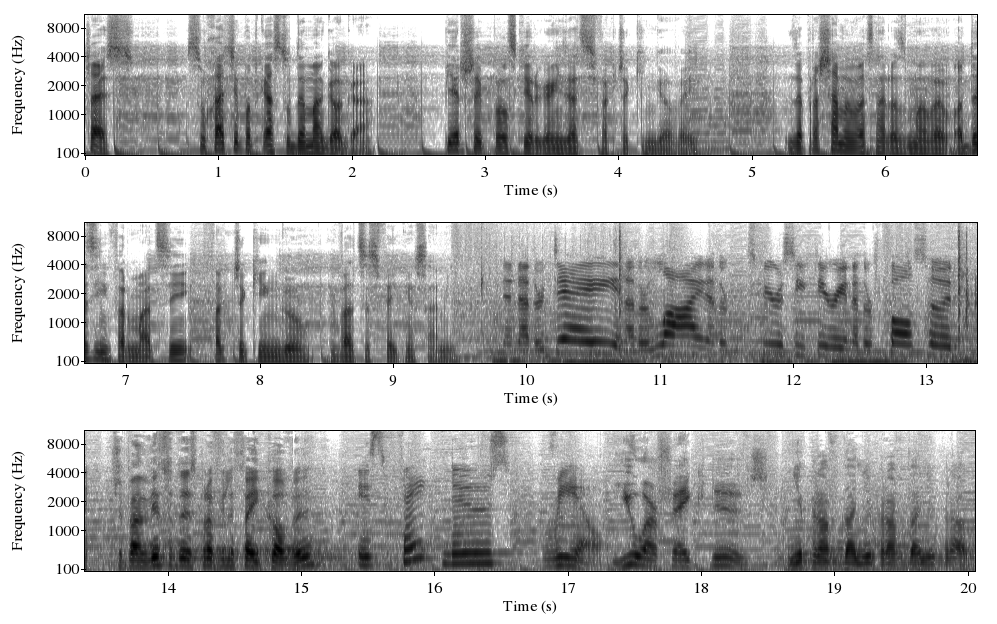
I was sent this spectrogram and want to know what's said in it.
Cześć! Słuchacie podcastu Demagoga, pierwszej polskiej organizacji fact-checkingowej. Zapraszamy Was na rozmowę o dezinformacji, fact-checkingu i walce z fake newsami. Another day, another lie, another conspiracy theory, another falsehood. Czy pan wie, co to jest profil fejkowy? Is fake news real? You are fake news. Nieprawda, nieprawda, nieprawda.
